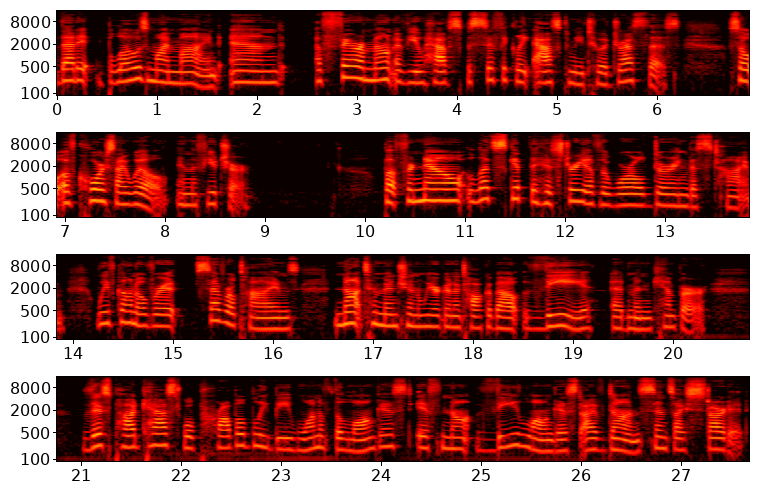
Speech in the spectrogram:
that it blows my mind, and a fair amount of you have specifically asked me to address this. So, of course, I will in the future. But for now, let's skip the history of the world during this time. We've gone over it several times, not to mention we are going to talk about the Edmund Kemper. This podcast will probably be one of the longest, if not the longest, I've done since I started.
